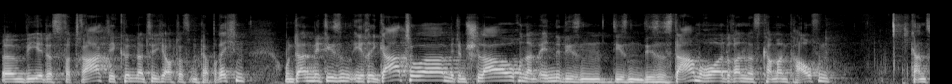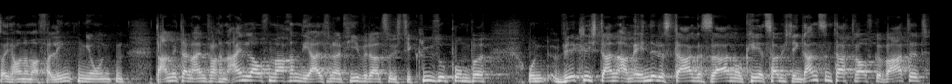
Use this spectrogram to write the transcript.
ähm, wie ihr das vertragt. Ihr könnt natürlich auch das unterbrechen und dann mit diesem Irrigator, mit dem Schlauch und am Ende diesen, diesen, dieses Darmrohr dran, das kann man kaufen. Ich kann es euch auch nochmal verlinken hier unten. Damit dann einfach einen Einlauf machen. Die Alternative dazu ist die Clysopumpe und wirklich dann am Ende des Tages sagen, okay, jetzt habe ich den ganzen Tag drauf gewartet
